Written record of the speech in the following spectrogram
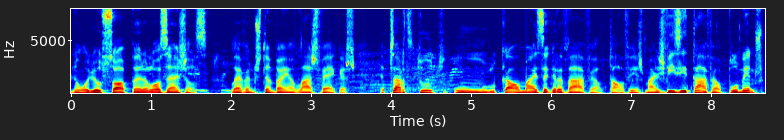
não olhou só para Los Angeles, leva-nos também a Las Vegas. Apesar de tudo, um local mais agradável, talvez mais visitável, pelo menos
